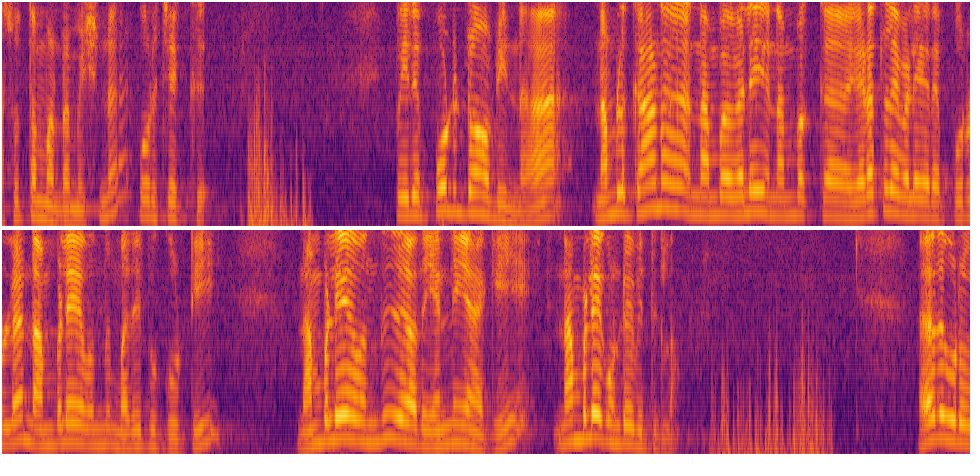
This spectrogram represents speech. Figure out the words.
சுத்தம் பண்ணுற மிஷினு ஒரு செக்கு இப்போ இதை போட்டுட்டோம் அப்படின்னா நம்மளுக்கான நம்ம விளைய நம்ம க இடத்துல விளையிற பொருளை நம்மளே வந்து மதிப்பு கூட்டி நம்மளே வந்து அதை எண்ணெயாக்கி நம்மளே கொண்டு போய் விற்றுக்கலாம் அதாவது ஒரு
